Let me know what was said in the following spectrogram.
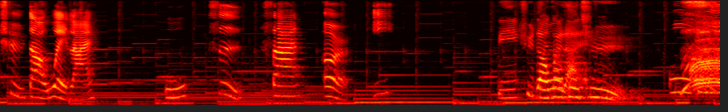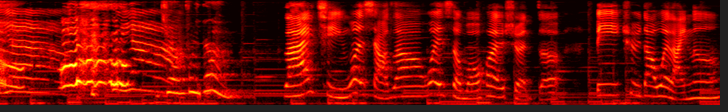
去到未来？五、四、三、二、一。B 去到未来。过去。不一样，不一样，居然不一样。来，请问小昭为什么会选择 B 去到未来呢？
